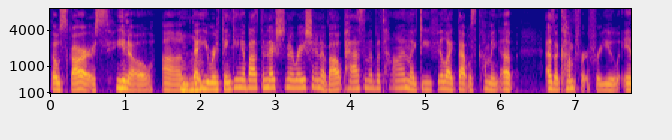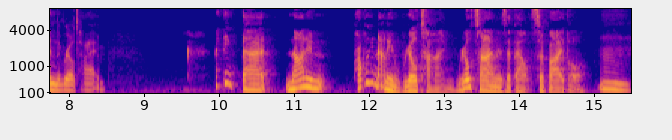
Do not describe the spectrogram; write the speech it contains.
those scars, you know, um, mm-hmm. that you were thinking about the next generation, about passing the baton? Like, do you feel like that was coming up as a comfort for you in the real time? I think that not in, probably not in real time. Real time is about survival. Mm.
